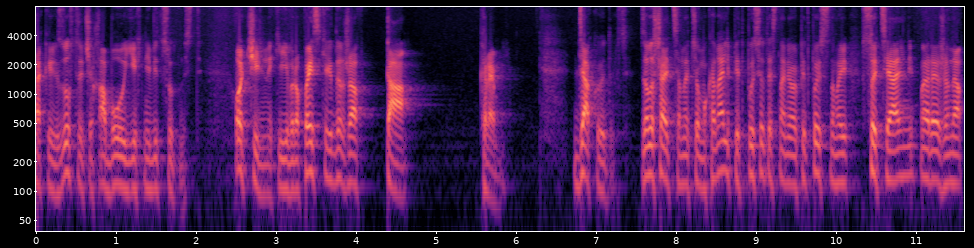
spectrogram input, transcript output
таких зустрічах або у їхній відсутності. Очільники європейських держав та Кремль. Дякую, друзі. Залишайтеся на цьому каналі, підписуйтесь на нього, підписуйтесь на мої соціальні мережі, на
